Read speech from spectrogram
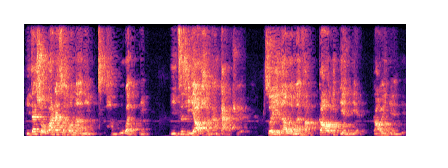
你在手腕的时候呢，你很不稳定，你自己要很难感觉。所以呢，我们放高一点点，高一点点，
